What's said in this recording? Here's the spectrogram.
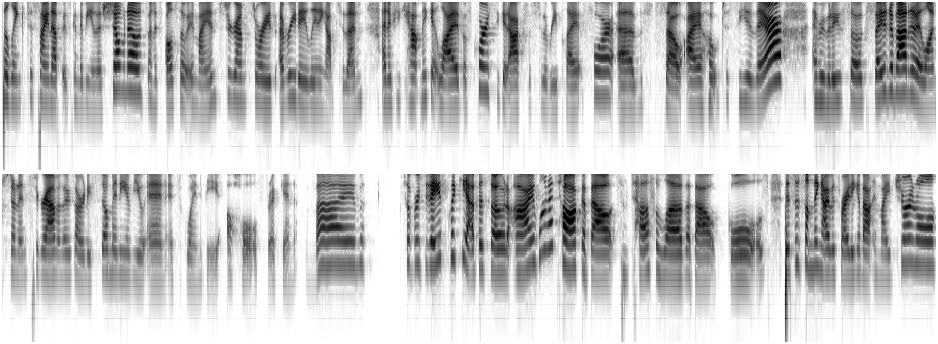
The link to sign up is going to be in the show notes and it's also in my Instagram stories every day leading up to then. And if you can't make it live, of course, you get access to the replay for EBS. So I hope hope to see you there. Everybody's so excited about it. I launched on Instagram and there's already so many of you in. It's going to be a whole freaking vibe. So, for today's quickie episode, I want to talk about some tough love about goals. This is something I was writing about in my journal,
